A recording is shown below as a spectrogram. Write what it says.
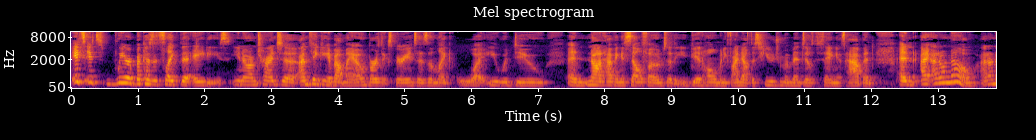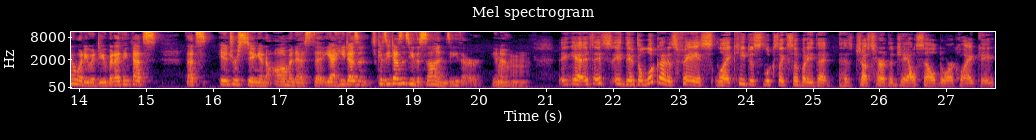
it's it's weird because it's like the 80s. You know, I'm trying to I'm thinking about my own birth experiences and like what you would do and not having a cell phone so that you get home and you find out this huge momentous thing has happened. And I I don't know. I don't know what he would do, but I think that's that's interesting and ominous that yeah, he doesn't cuz he doesn't see the sons either, you know. Mhm. Yeah, it's it's it, the- the look on his face, like he just looks like somebody that has just heard the jail cell door clanking.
